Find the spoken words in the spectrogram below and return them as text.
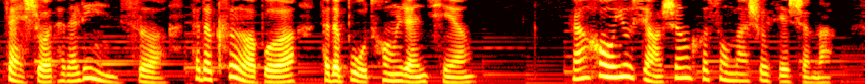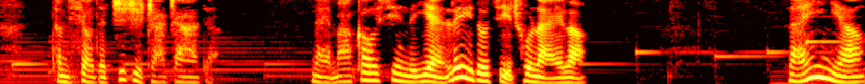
再说他的吝啬、他的刻薄、他的不通人情。然后又小声和宋妈说些什么，他们笑得吱吱喳喳的，奶妈高兴的眼泪都挤出来了。蓝姨娘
